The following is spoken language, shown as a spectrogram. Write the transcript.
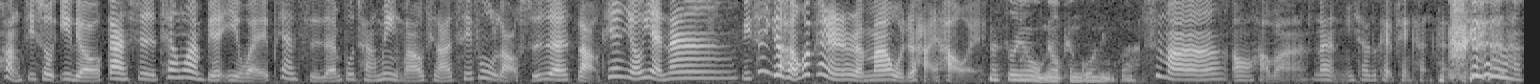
谎技术一流，但是千万别以为骗死人不偿命，毛起来欺负老实人，老天有眼呐、你是一个很会骗人的人吗？我觉得还好哎、那是因为我没有骗过你吧？是吗？哦，好吧，那你下次可以骗看看。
